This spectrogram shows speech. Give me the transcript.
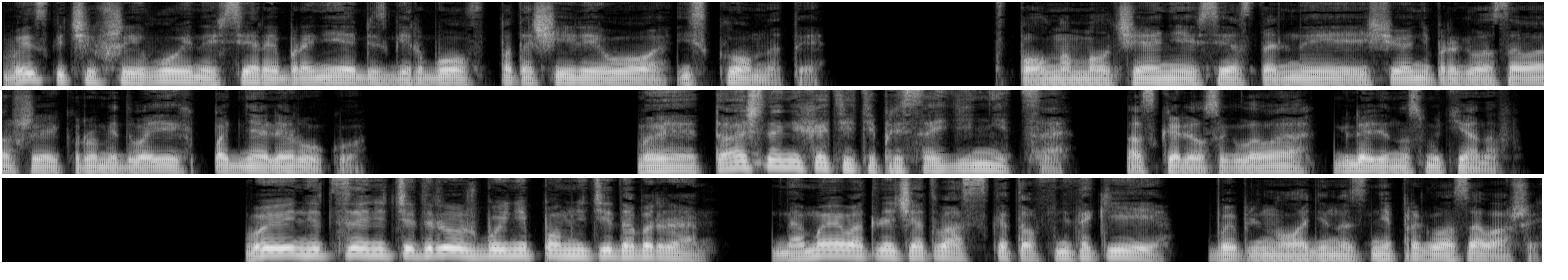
Выскочившие воины в серой броне без гербов потащили его из комнаты. В полном молчании все остальные, еще не проголосовавшие, кроме двоих, подняли руку. «Вы точно не хотите присоединиться?» — оскалился глава, глядя на Смутьянов. «Вы не цените дружбу и не помните добра. Но мы, в отличие от вас, скотов, не такие», — выплюнул один из непроголосовавших.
